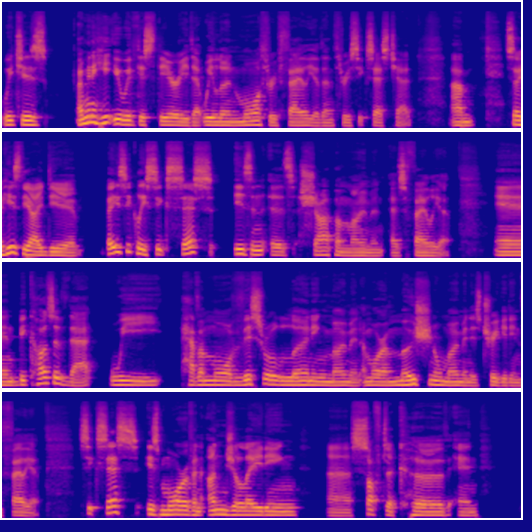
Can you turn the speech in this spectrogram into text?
which is I'm going to hit you with this theory that we learn more through failure than through success, Chad. Um, so here's the idea: basically, success isn't as sharp a moment as failure, and because of that, we have a more visceral learning moment, a more emotional moment is triggered in failure. Success is more of an undulating, uh, softer curve, and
